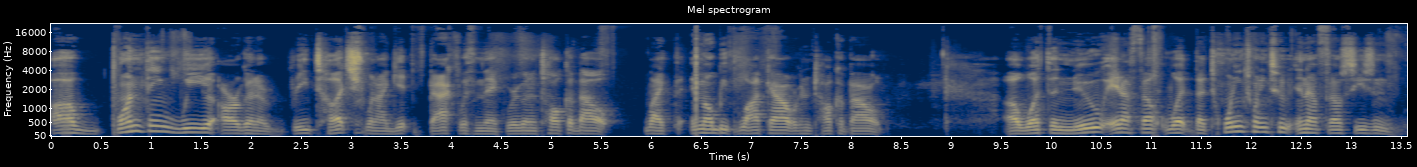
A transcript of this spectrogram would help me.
Uh, one thing we are gonna retouch when I get back with Nick, we're gonna talk about like the MLB lockout. We're gonna talk about uh, what the new NFL, what the 2022 NFL season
